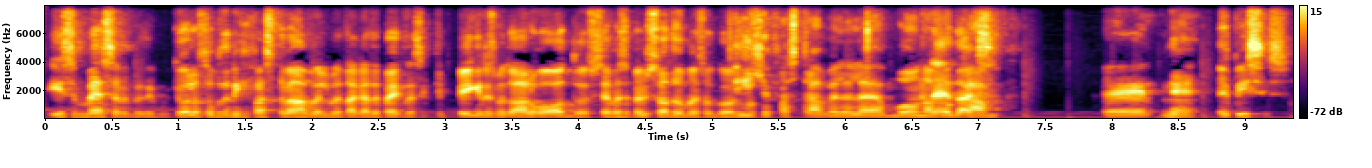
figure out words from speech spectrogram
είσαι μέσα, ρε παιδί μου. Και όλο αυτό που δεν είχε fast travel μετά κατ' επέκταση και πήγαινες με το άλογο, όντως έβαζε περισσότερο μέσα στον κόσμο. Είχε fast travel, αλλά μόνο Ναι, από το εντάξει. camp. Ε, ναι, επίσης.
